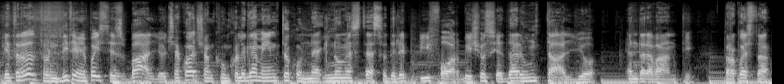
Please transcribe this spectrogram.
Che tra l'altro, ditemi poi se sbaglio, cioè qua c'è anche un collegamento con il nome stesso dell'EP Forbice, ossia dare un taglio e andare avanti. Però questa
